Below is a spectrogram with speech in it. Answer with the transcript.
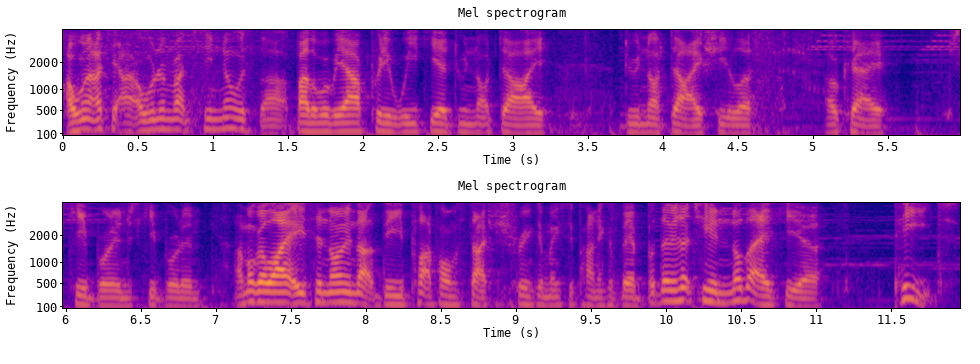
I wouldn't actually, I wouldn't have actually noticed that. By the way, we are pretty weak here. Do not die. Do not die, Sheila. Okay. Just keep running, just keep running. I'm not gonna lie, it's annoying that the platform starts to shrink. and makes me panic a bit. But there's actually another egg here. Pete.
